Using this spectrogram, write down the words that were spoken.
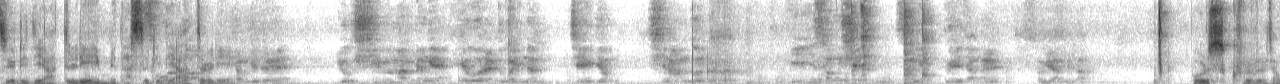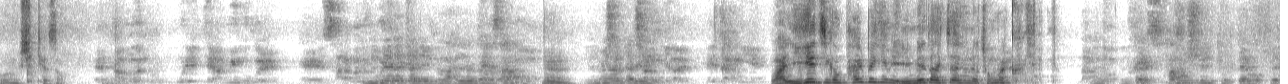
3D 아틀리에입니다. 3D 아틀리에. 경기도에 60만 명의 회원을 두고 있는 재경 신앙군 이성신 상임부회장을 소개합니다. 볼스크루를 적용시켜서. 네, 다음은 우리 대한민국을 에, 사랑하는 1m짜리 그거 하려다가 예. 1m짜리 장렬 회장이 와 이게 지금 800이면 1m짜리는 정말 크겠다. 그러니까 사무실에 둘 데가 없어요.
